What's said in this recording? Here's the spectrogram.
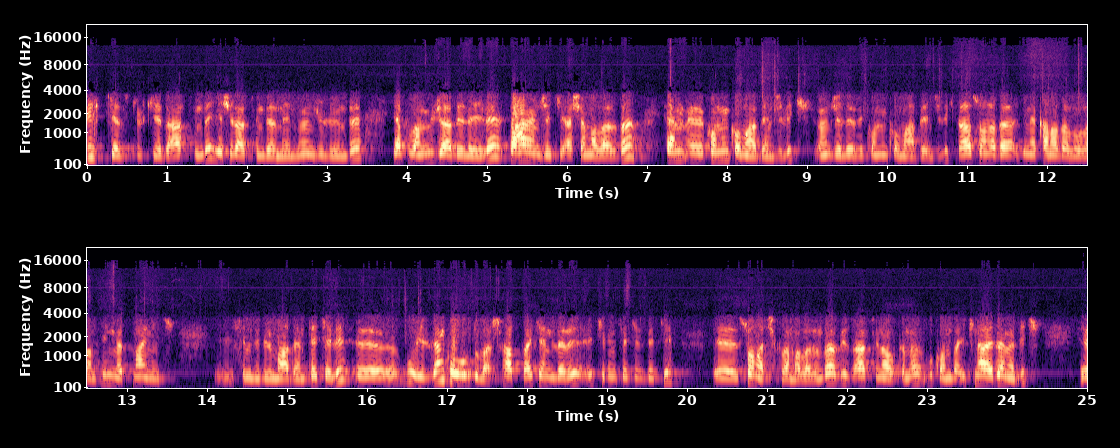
İlk kez Türkiye'de Artvin'de Yeşil Artvin Derneği'nin öncülüğünde yapılan mücadeleyle daha önceki aşamalarda hem e, komünko madencilik, önceleri komünko madencilik, daha sonra da yine Kanadalı olan Inmet Mining isimli bir maden tekeli e, bu ilden kovuldular. Hatta kendileri 2008'deki e, son açıklamalarında biz Artvin halkını bu konuda ikna edemedik. E,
